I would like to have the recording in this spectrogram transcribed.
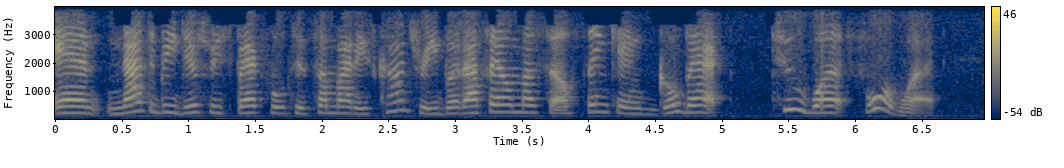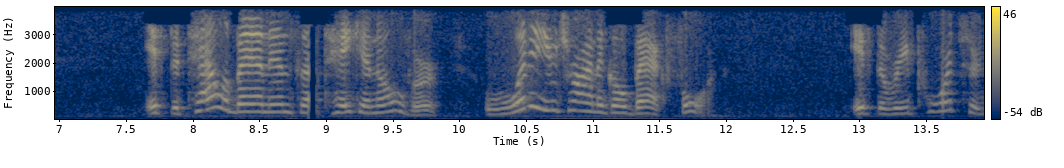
And not to be disrespectful to somebody's country, but I found myself thinking, go back to what, for what? If the Taliban ends up taking over, what are you trying to go back for? If the reports are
